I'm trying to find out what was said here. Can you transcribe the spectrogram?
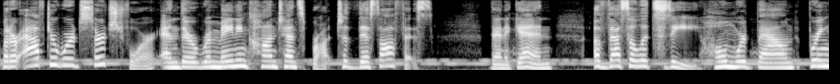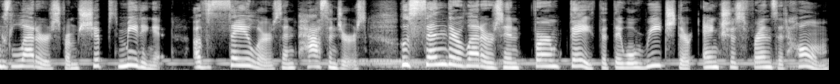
but are afterwards searched for and their remaining contents brought to this office. Then again, a vessel at sea, homeward bound, brings letters from ships meeting it of sailors and passengers who send their letters in firm faith that they will reach their anxious friends at home.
